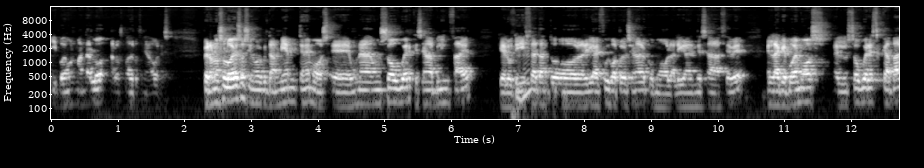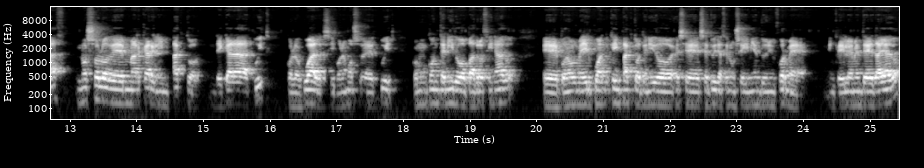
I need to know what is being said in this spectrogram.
y podemos mandarlo a los patrocinadores. Pero no solo eso, sino que también tenemos eh, un software que se llama Blinkfire, que lo utiliza tanto la Liga de Fútbol Profesional como la Liga Endesa CB, en la que podemos, el software es capaz no solo de marcar el impacto de cada tweet, con lo cual si ponemos eh, tweet con un contenido patrocinado, eh, podemos medir qué impacto ha tenido ese, ese tweet, hacer un seguimiento de un informe increíblemente detallado,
